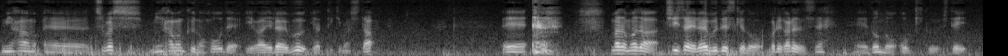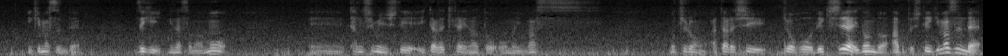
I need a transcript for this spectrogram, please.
美浜、えー千葉市美浜区の方で野外ライブやってきました。えーまだまだ小さいライブですけどこれからですね、えーどんどん大きくしていきますんでぜひ皆様も、えー楽しみにしていただきたいなと思います。もちろん新しい情報でき次第どんどんアップしていきますんで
